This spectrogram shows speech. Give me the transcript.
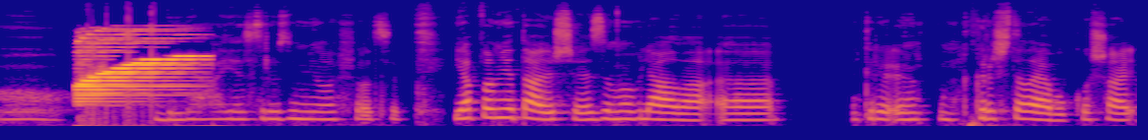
Бля, я зрозуміла, що це. Я пам'ятаю, що я замовляла е, е, кришталеву кошай.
